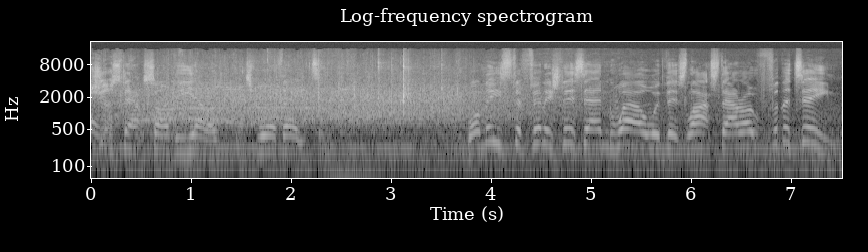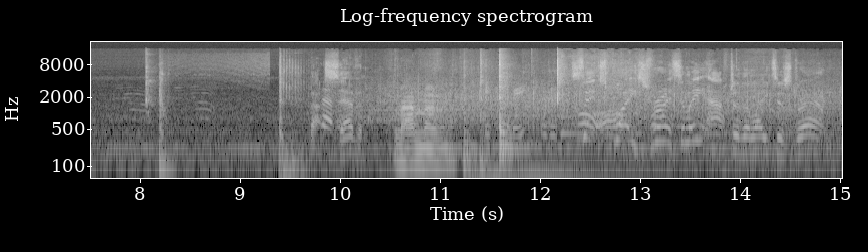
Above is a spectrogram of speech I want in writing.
Just outside the yellow. That's worth eight. Well, needs to finish this end well with this last arrow for the team. That's seven. Mamma mia. Sixth place for Italy after the latest round.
